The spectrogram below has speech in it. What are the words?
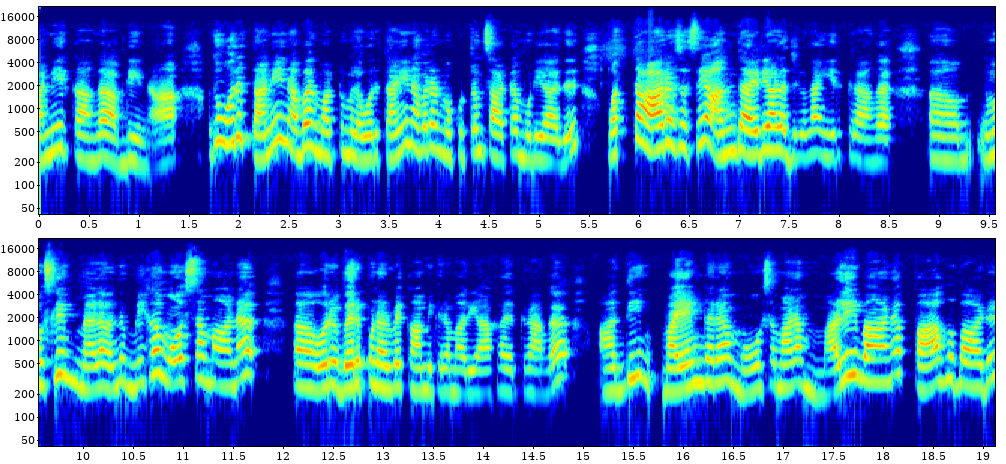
பண்ணியிருக்காங்க அப்படின்னா அதுவும் ஒரு தனி நபர் மட்டும் இல்லை ஒரு தனி நபரை நம்ம குற்றம் சாட்ட முடியாது. மொத்த ஆர்எஸ்எஸ்ஸே அந்த ஐடியாலஜில தான் இருக்கிறாங்க. முஸ்லீம் மேலே வந்து மிக மோசமான ஒரு வெறுப்புணர்வை காமிக்கிற மாதிரியாக இருக்கிறாங்க. அதி பயங்கர மோசமான மலிவான பாகுபாடு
